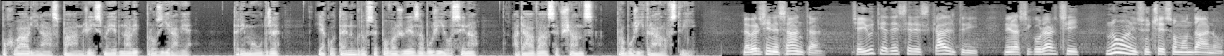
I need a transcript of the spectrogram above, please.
pochválí nás pán, že jsme jednali prozíravě, tedy moudře, jako ten, kdo se považuje za božího syna a dává se v šanc pro boží království. La Vergine Santa ci aiuti ad essere scaltri nell'assicurarci non il successo mondano,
